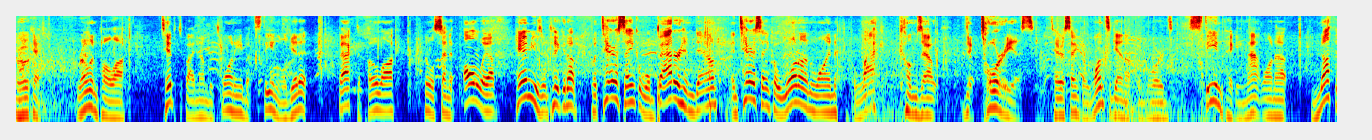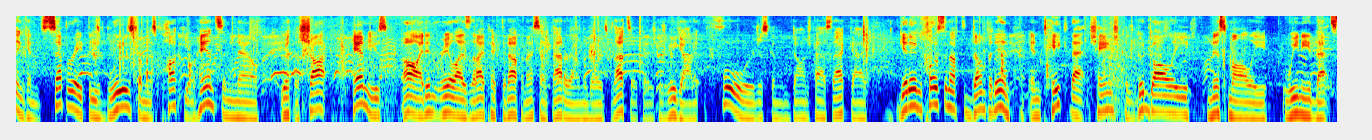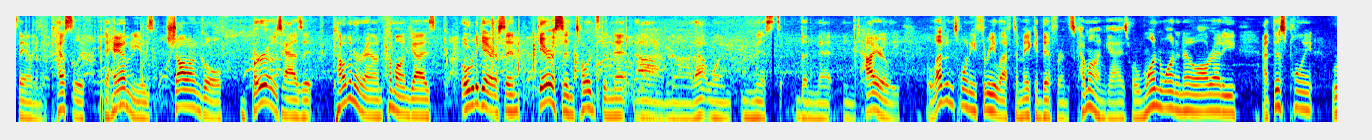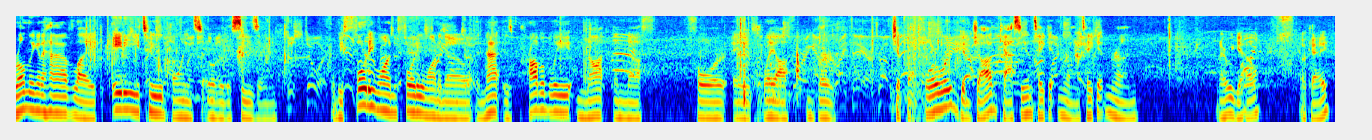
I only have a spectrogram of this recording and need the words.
Okay, Roman Polak, tipped by number 20, but Steen will get it. Back to Polak. He'll send it all the way up. Hamhuis will pick it up, but Tarasenko will batter him down, and Tarasenko one-on-one. -on -one. Lack comes out victorious. Tarasenko once again up the boards. Steen picking that one up. Nothing can separate these Blues from this puck. Johansson now with a shot. Hamhuis, oh, I didn't realize that I picked it up and I sent that around the boards, but that's okay because we got it. Fool, we're just going to dodge past that guy. Get in close enough to dump it in and take that change because good golly, Miss Molly, we need that stamina. Kesler to Hamhuis, shot on goal. Burrows has it, coming around. Come on, guys. Over to Garrison. Garrison towards the net. Ah, nah, that one missed the net entirely. 11.23 left to make a difference. Come on, guys. We're 1-1-0 already. At this point, we're only going to have like 82 points over the season. We'll be 41, 41 0, and that is probably not enough for a playoff berth. Chip that forward. Good job. Kassian, take it and run. Take it and run. There we go. Okay.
